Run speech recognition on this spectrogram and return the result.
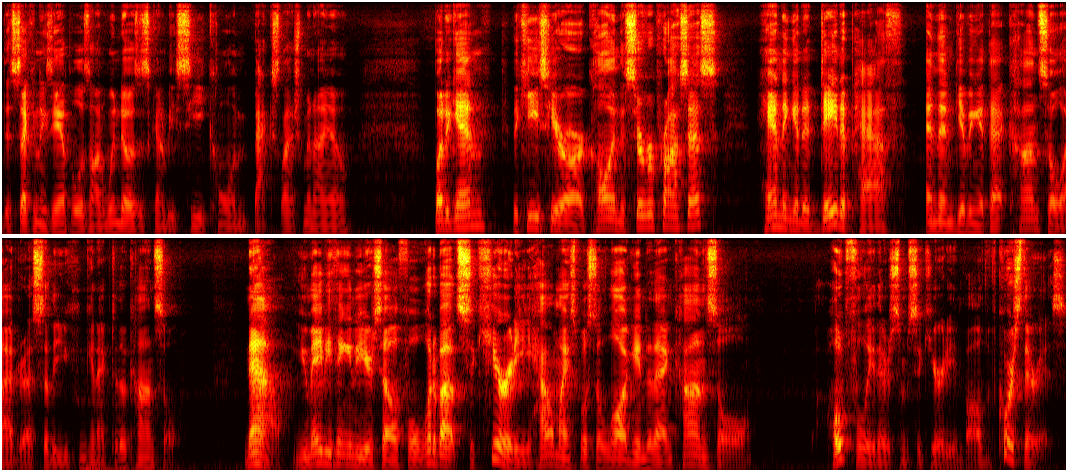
The second example is on Windows. It's going to be C colon backslash minio. But again, the keys here are calling the server process, handing it a data path, and then giving it that console address so that you can connect to the console. Now, you may be thinking to yourself, well, what about security? How am I supposed to log into that console? Hopefully there's some security involved. Of course there is.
